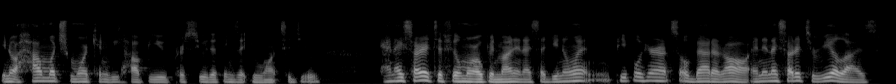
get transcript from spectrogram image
you know, how much more can we help you pursue the things that you want to do? And I started to feel more open minded. I said, you know what? People here aren't so bad at all. And then I started to realize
